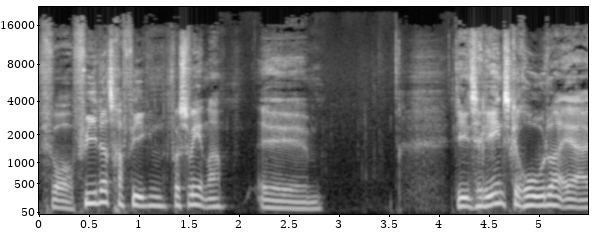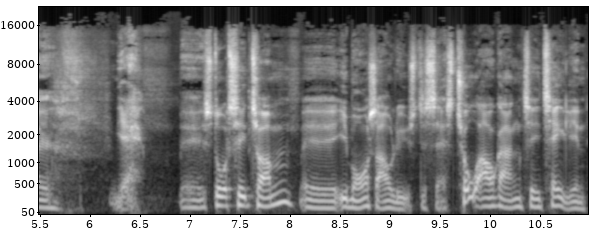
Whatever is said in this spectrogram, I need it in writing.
for feedertrafikken forsvinder. de italienske ruter er ja, øh, stort set tomme. Øh, I morges aflyste SAS to afgange til Italien,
